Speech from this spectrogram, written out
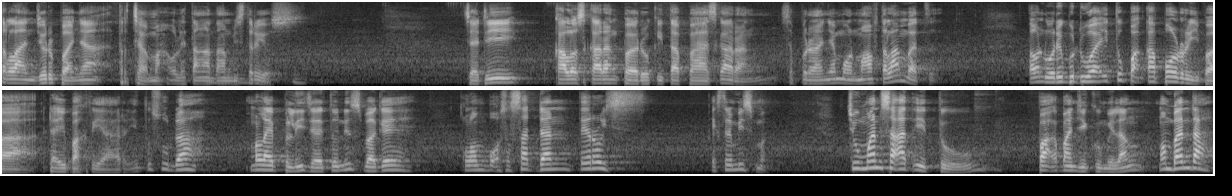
terlanjur banyak terjamah oleh tangan-tangan misterius. Jadi kalau sekarang baru kita bahas sekarang, sebenarnya mohon maaf terlambat. Tahun 2002 itu Pak Kapolri, Pak Dai Bakhtiar, itu sudah melebeli Zaitun ini sebagai kelompok sesat dan teroris, ekstremisme. Cuman saat itu Pak Panji Gumilang membantah,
